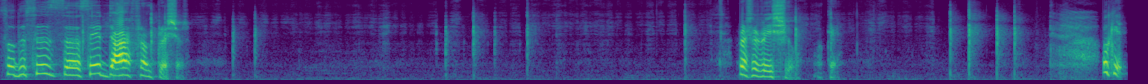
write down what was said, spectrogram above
So, this is uh, say diaphragm pressure. pressure ratio. Okay. Okay.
